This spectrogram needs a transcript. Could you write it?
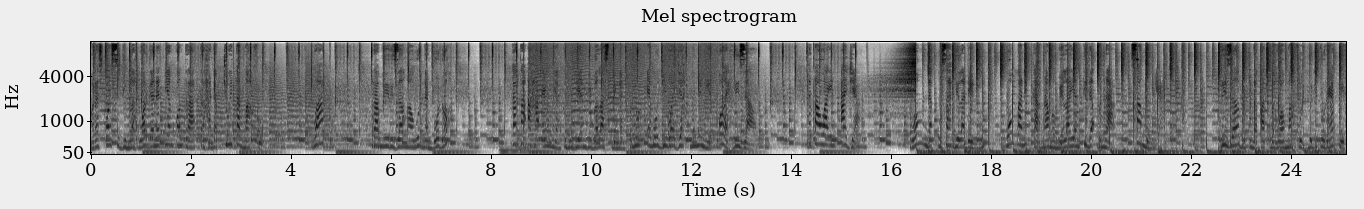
merespons sejumlah warganet yang kontra terhadap cuitan Mahfud. Wah, Ramli Rizal ngawur dan bodoh? Kata AHM yang kemudian dibalas dengan penuh emoji wajah menyengir oleh Rizal. Ketawain aja. Wong ndak usah diladeni, Wong panik karena membela yang tidak benar, sambungnya. Rizal berpendapat bahwa Mahfud begitu reaktif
